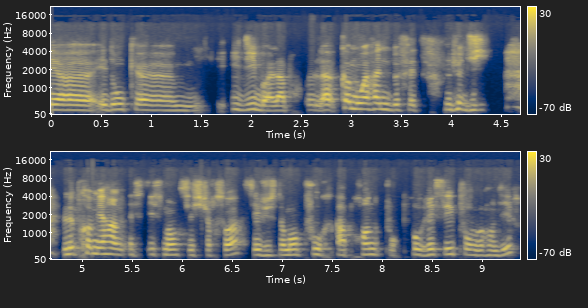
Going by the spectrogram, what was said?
Euh, et, donc, euh, il dit, comme Warren Buffett le dit, le premier investissement, c'est sur soi, c'est justement pour apprendre, pour progresser, pour grandir.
